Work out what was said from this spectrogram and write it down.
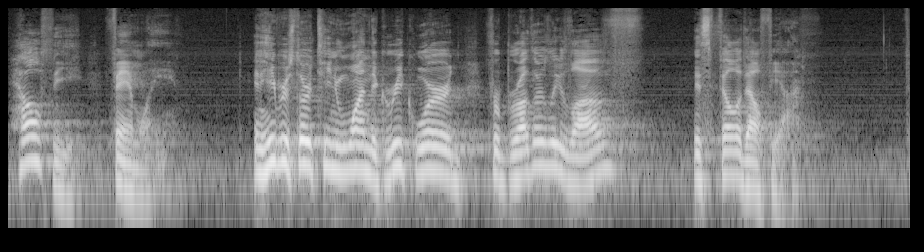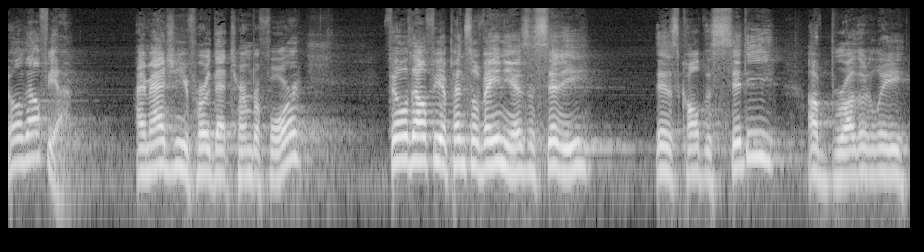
healthy family. In Hebrews 13:1, the Greek word for brotherly love is Philadelphia. Philadelphia. I imagine you've heard that term before. Philadelphia, Pennsylvania is a city that is called the city of brotherly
